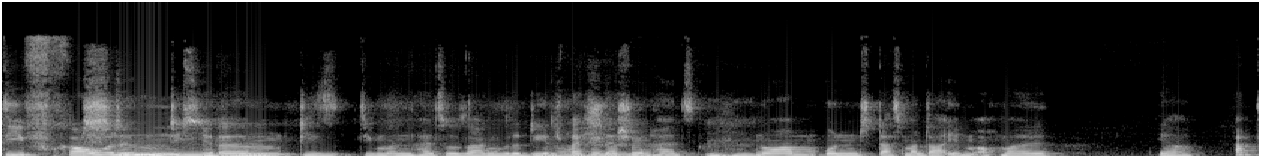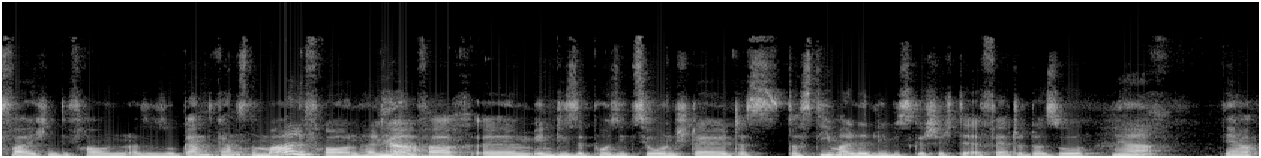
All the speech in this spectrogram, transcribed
die Frauen, Stimmt. die, mhm. ähm, die, die man halt so sagen würde, die entsprechen ja, der Schönheitsnorm mhm. und dass man da eben auch mal ja, abweichende Frauen, also so ganz, ganz normale Frauen halt ja. einfach ähm, in diese Position stellt, dass, dass die mal eine Liebesgeschichte erfährt oder so. Ja. Ja.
